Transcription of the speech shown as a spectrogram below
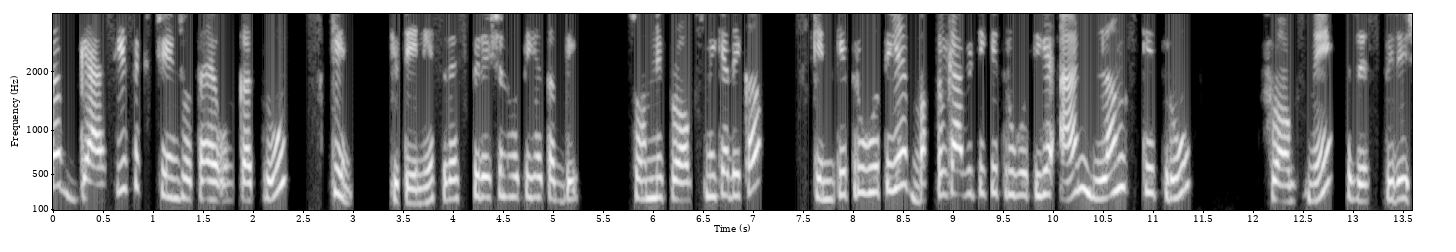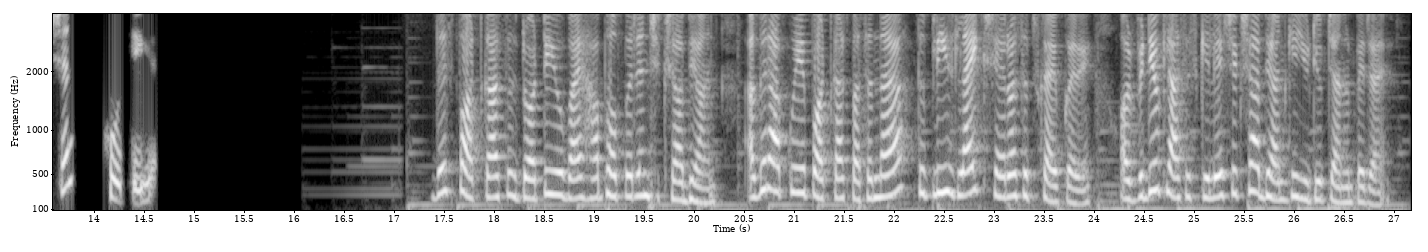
तब गैसियस एक्सचेंज होता है उनका थ्रू स्किन क्यूटेनियस रेस्पिरेशन होती है तब भी। सो so, हमने प्रॉक्स में क्या देखा? स्किन के थ्रू होती है बक्कल कैविटी के थ्रू होती है एंड लंग्स के थ्रू फ्रॉग्स में रेस्पिरेशन होती है। This podcast is brought you by Hubhopper Shiksha Abhiyan अगर आपको ये पॉडकास्ट पसंद आया तो प्लीज़ लाइक शेयर और सब्सक्राइब करें। और वीडियो क्लासेस के लिए शिक्षा अभियान के यूट्यूब चैनल पर जाएँ।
